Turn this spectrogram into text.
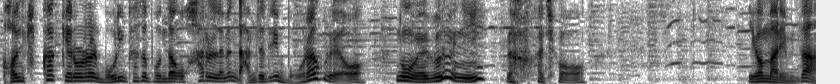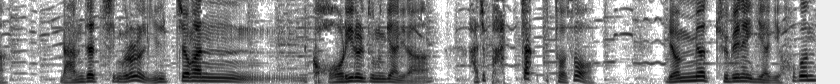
건축학 개론을 몰입해서 본다고 화를 내면 남자들이 뭐라 그래요? 너 왜 그러니? 라고 하죠. 이건 말입니다. 남자친구를 일정한 거리를 두는 게 아니라 아주 바짝 붙어서 몇몇 주변의 이야기 혹은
